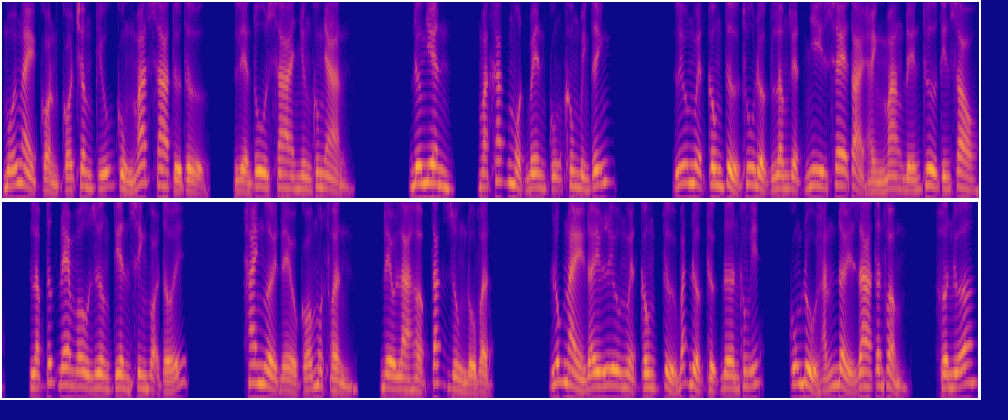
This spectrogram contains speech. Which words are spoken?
mỗi ngày còn có châm cứu cùng mát xa từ từ, liền tu sa nhưng không nhàn. Đương nhiên, mặt khác một bên cũng không bình tĩnh. Lưu Nguyệt công tử thu được Lâm Duyệt Nhi xe tải hành mang đến thư tín sau, lập tức đem Âu Dương tiên sinh gọi tới. Hai người đều có một phần, đều là hợp tác dùng đồ vật. Lúc này đây Lưu Nguyệt công tử bắt được thực đơn không ít, cũng đủ hắn đẩy ra tân phẩm. Hơn nữa,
